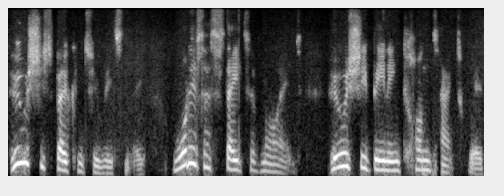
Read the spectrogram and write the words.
Who has she spoken to recently? What is her state of mind? Who has she been in contact with?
